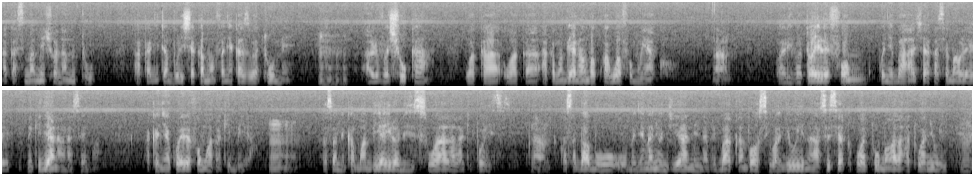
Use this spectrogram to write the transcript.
akasimamishwa na mtu akajitambulisha kama mfanyakazi wa tume. Alivyoshuka waka, waka, akamwambia naomba kukagua fomu yako. Naam. Walivyotoa ile fomu kwenye bahasha, akasema ule ni kijana anasema, akanyakua ile fomu akakimbia. Mm. Sasa nikamwambia hilo ni suala la kipolisi Naam. kwa sababu umenyang'anywa njiani na vibaka ambao siwajui na sisi hatukuwatuma wala hatuwajui. Mm.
